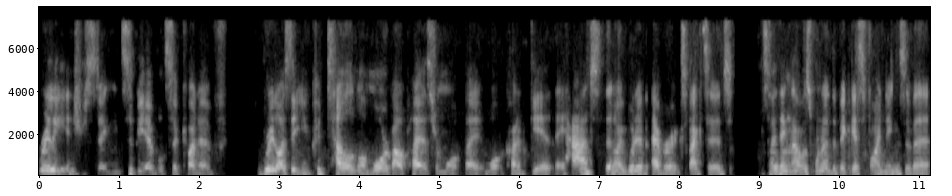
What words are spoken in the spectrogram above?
really interesting to be able to kind of realized that you could tell a lot more about players from what they what kind of gear they had than I would have ever expected. So I think that was one of the biggest findings of it.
